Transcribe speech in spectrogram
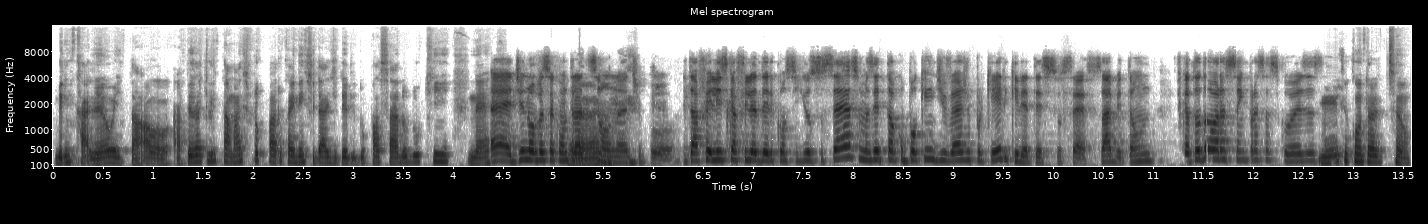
brincalhão e tal. Apesar que ele tá mais preocupado com a identidade dele do passado do que, né? É, de novo essa contradição, é... né? Tipo, ele tá feliz que a filha dele conseguiu sucesso, mas ele tá com um pouquinho de inveja porque ele queria ter esse sucesso, sabe? Então fica toda hora sempre essas coisas. Muita contradição.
